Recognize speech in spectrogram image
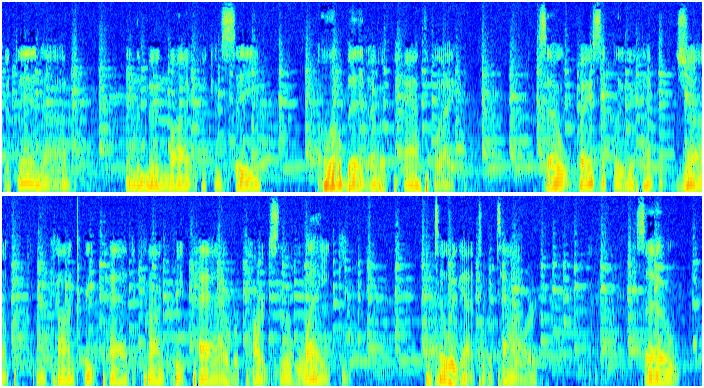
But then, uh, in the moonlight, you can see a little bit of a pathway so basically, we had to jump from concrete pad to concrete pad over parts of the lake until we got to the tower. So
